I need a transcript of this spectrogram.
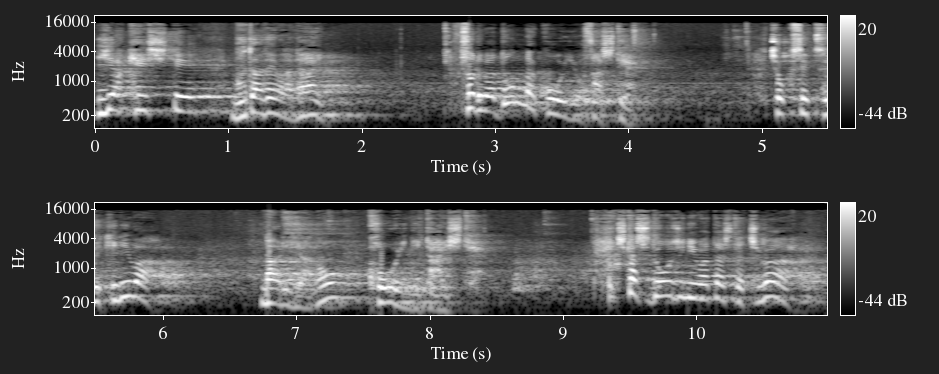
いや決して無駄ではない。それはどんな行為を指して。直接的にはマリアの行為に対して。しかし同時に私たちは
